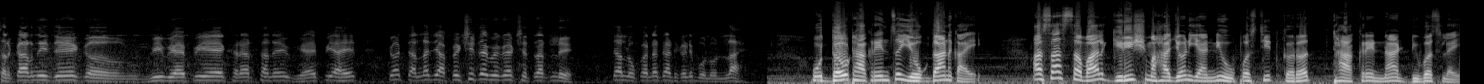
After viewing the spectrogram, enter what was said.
सरकारने जे व्ही व्ही आय पी आहे खऱ्या अर्थाने व्ही आय पी आहेत किंवा त्यांना जे अपेक्षित आहे वेगवेगळ्या क्षेत्रातले त्या लोकांना त्या ठिकाणी बोलवलेलं आहे. उद्धव ठाकरेंचं योगदान काय? असा सवाल गिरीश महाजन यांनी उपस्थित करत ठाकरेंना डिवचलंय.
